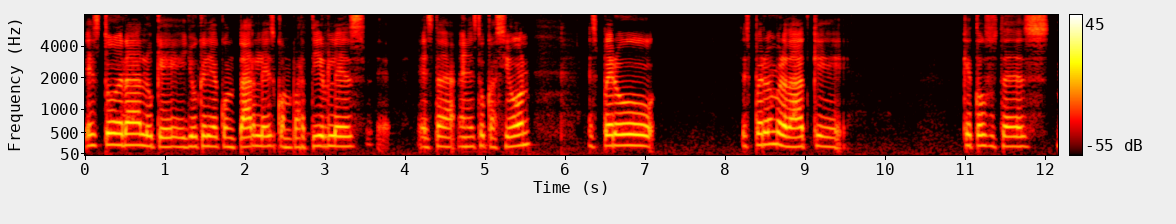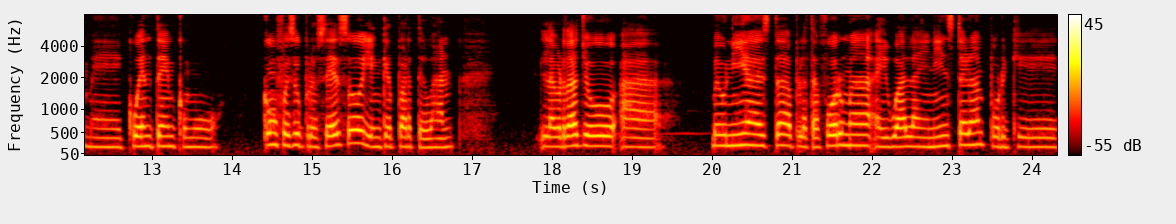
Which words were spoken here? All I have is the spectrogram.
esto era lo que yo quería contarles, compartirles eh, esta, en esta ocasión. Espero, espero en verdad que, que todos ustedes me cuenten cómo, cómo fue su proceso y en qué parte van. La verdad yo ah, me uní a esta plataforma e igual en Instagram porque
